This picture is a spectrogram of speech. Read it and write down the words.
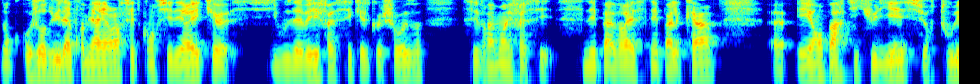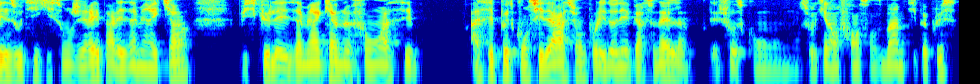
Donc aujourd'hui, la première erreur, c'est de considérer que si vous avez effacé quelque chose, c'est vraiment effacé. Ce n'est pas vrai, ce n'est pas le cas. Euh, et en particulier sur tous les outils qui sont gérés par les Américains, puisque les Américains ne font assez assez peu de considération pour les données personnelles, des choses sur lesquelles en France on se bat un petit peu plus,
